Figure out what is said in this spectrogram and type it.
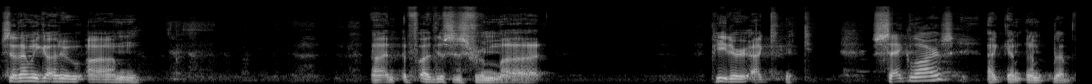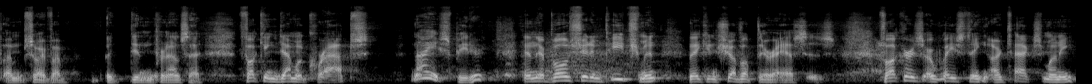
So then we go to um, uh, uh this is from uh, Peter uh, Seglars. I, am sorry if I didn't pronounce that. Fucking Democrats Nice, Peter. And their bullshit impeachment, they can shove up their asses. Fuckers are wasting our tax money,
